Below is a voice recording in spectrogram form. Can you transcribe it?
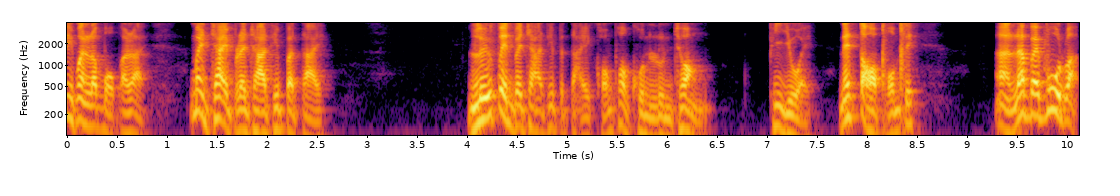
นี่มันระบบอะไร ไม่ใช่ประชาธิปไตย หรือเป็นประชาธิปไตยของพ่อคุณลุนช่องพี่ยวยในตอบผมสิอ่าแล้วไปพูดว่า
